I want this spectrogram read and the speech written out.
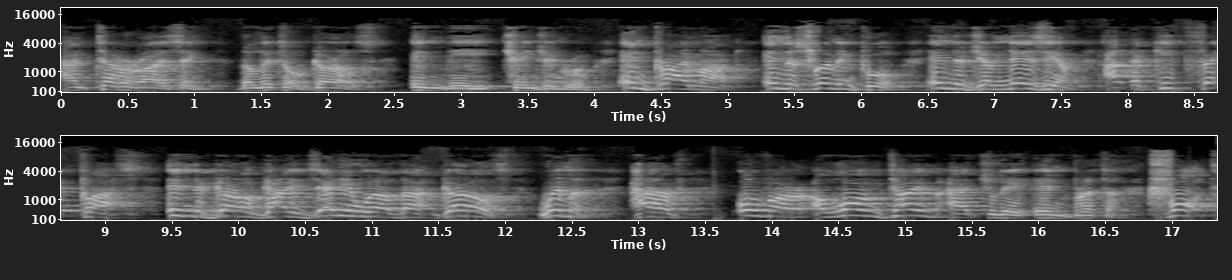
and terrorizing the little girls in the changing room, in Primark, in the swimming pool, in the gymnasium, at the Keep Fit class, in the Girl Guides, anywhere that girls, women have over a long time actually in Britain fought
